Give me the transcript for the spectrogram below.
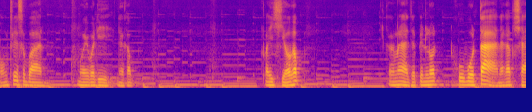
ของเทศบาลเมยวดีนะครับ ไฟเขียวครับ ข้างหน้าจะเป็นรถคูโบต้านะครับ ช้า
